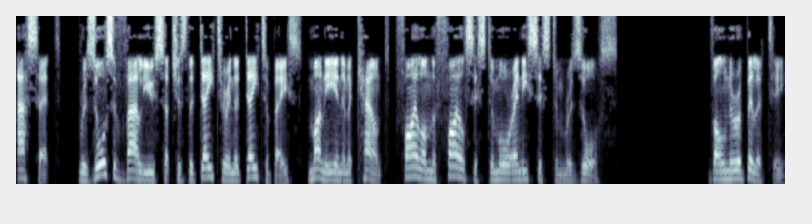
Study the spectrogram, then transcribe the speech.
Asset. Resource of value such as the data in a database, money in an account, file on the file system or any system resource. Vulnerability.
